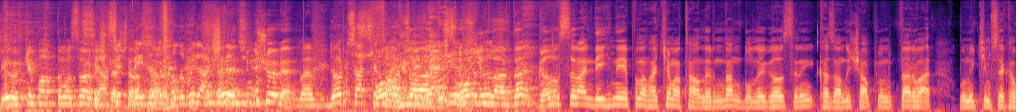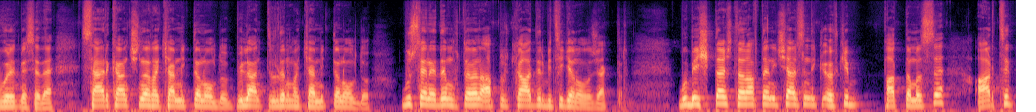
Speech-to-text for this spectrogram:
Bir öfke patlaması var Siyaset Beşiktaş meydanı taraftarı. kalıbıyla açtı. Evet şimdi şöyle. 4 saatte Son, sonra son yıllarda Galatasaray lehine yapılan hakem hatalarından dolayı Galatasaray'ın kazandığı şampiyonluklar var. Bunu kimse kabul etmese de. Serkan Çınar hakemlikten oldu. Bülent Yıldırım hakemlikten oldu. Bu senede muhtemelen Abdülkadir Bitigen olacaktır. Bu Beşiktaş taraftarının içerisindeki öfke patlaması artık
